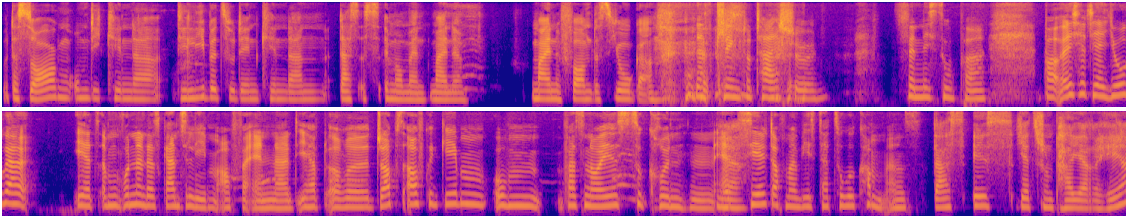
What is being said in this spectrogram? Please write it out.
das Sorgen um die Kinder, die Liebe zu den Kindern, das ist im Moment meine meine Form des Yoga. Das klingt total schön. Finde ich super. Bei euch hat ja Yoga jetzt im Grunde das ganze Leben auch verändert. Ihr habt eure Jobs aufgegeben, um was Neues zu gründen. Ja. Erzählt doch mal, wie es dazu gekommen ist. Das ist jetzt schon ein paar Jahre her.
